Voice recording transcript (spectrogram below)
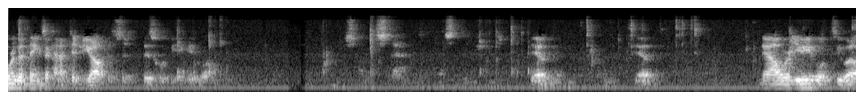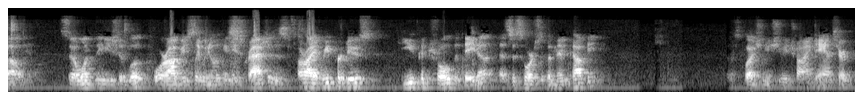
were the things that kind of tipped you off this, is- this would be a good one? Yep, yep. Now, were you able to, um, so one thing you should look for, obviously, when you're looking at these crashes is, all right, reproduce. Do you control the data that's the source of the mem copy? That's a question you should be trying to answer.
